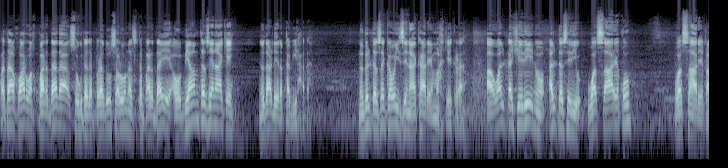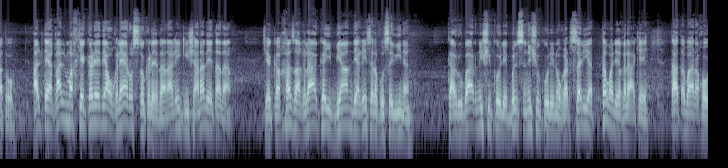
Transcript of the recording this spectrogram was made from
پتا خوار وخت پرده ده څوک د پردو سړو نه ست پرده او بیا هم ته زنا کې نو دا ډیره قبیحه ده نو دلته څه کوي زناکار یې مخ کې کړه اول تشری نو ال تشری وسارق وسارقتو الته غل مخ کې کړي دی او غلا رستو کړي دا هغه کی اشاره دیتا ده چې که خز غلا کوي بیا هم دی غي سره خو سوینه کاروبار نشي کولی بل څه نشي کولی نو غټ سر یې ته ولې غلا کې تا ته باره خو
